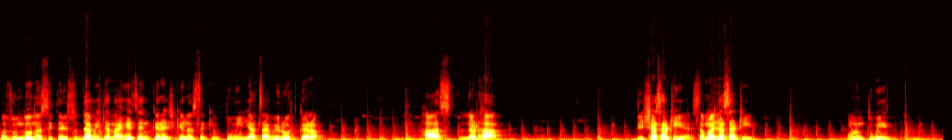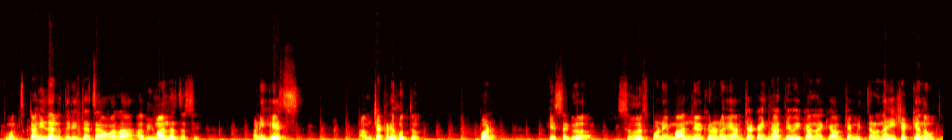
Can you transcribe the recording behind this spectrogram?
अजून दोन असती तरीसुद्धा मी त्यांना हेच एनकरेज केलं असतं की तुम्ही याचा विरोध करा. हा लढा देशासाठी आहे समाजासाठी आहे. म्हणून तुम्ही तुम्हाला काही झालं तरी त्याचा आम्हाला अभिमानच असेल. आणि हेच आमच्याकडे होतं. पण हे सगळं सहजपणे मान्य करणं हे आमच्या काही नातेवाईकांना किंवा आमच्या मित्रांनाही शक्य नव्हतं.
